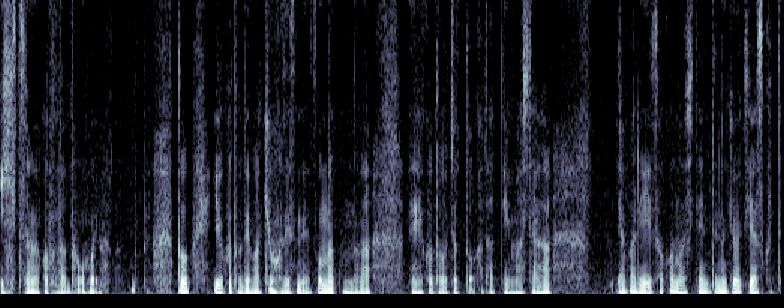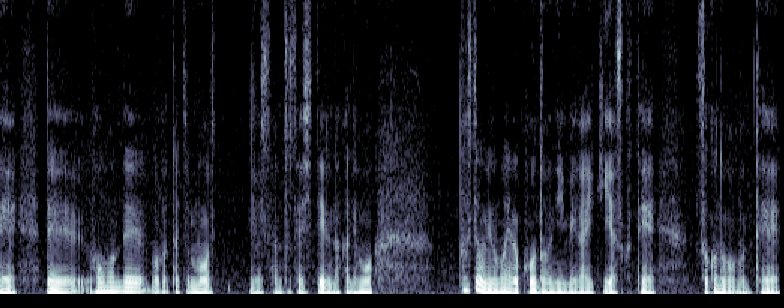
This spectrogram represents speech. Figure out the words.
必要なことだと思います。ということで、まあ、今日はですねそんなこんなな、え、ことをちょっと語ってみましたがやっぱりそこの視点って抜け落ちやすくてで訪問で僕たちも漁師さんと接している中でもどうしても目の前の行動に目が行きやすくてそこの部分って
